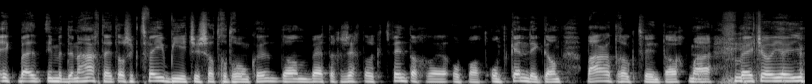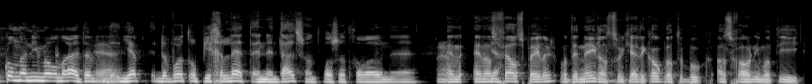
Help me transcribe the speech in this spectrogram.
ik bij, in mijn Den Haag tijd, als ik twee biertjes had gedronken, dan werd er gezegd dat ik twintig eh, op had. Ontkende ik dan, waren het er ook twintig. Maar weet je, wel, je, je kon er niet meer onderuit. Er, Ja. je hebt, er wordt op je gelet. En in Duitsland was het gewoon... eh, En, en als Ja. veldspeler, want in Nederland stond jij denk ik ook wel te boek als gewoon iemand die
